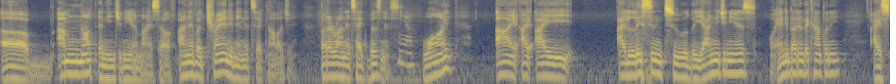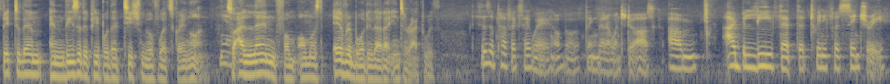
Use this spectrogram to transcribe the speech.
Uh, I'm not an engineer myself. I never trained in any technology, but I run a tech business. Yeah. Why? I, I, I, I listen to the young engineers or anybody in the company. I speak to them, and these are the people that teach me of what's going on. Yeah. So I learn from almost everybody that I interact with. This is a perfect segue of the thing that I wanted to ask. Um, I believe that the 21st century,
